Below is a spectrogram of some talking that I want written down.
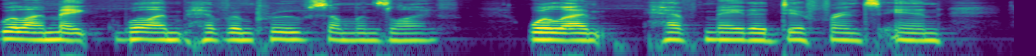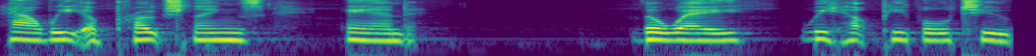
Will I make will I have improved someone's life? Will I have made a difference in how we approach things and the way we help people to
